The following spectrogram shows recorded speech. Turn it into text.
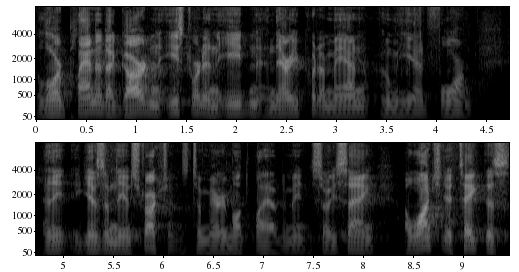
The Lord planted a garden eastward in Eden, and there he put a man whom he had formed. And he, he gives him the instructions to marry, multiply, have dominion. So he's saying, I want you to take this,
